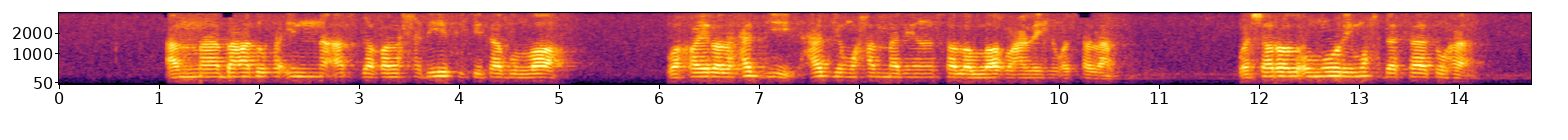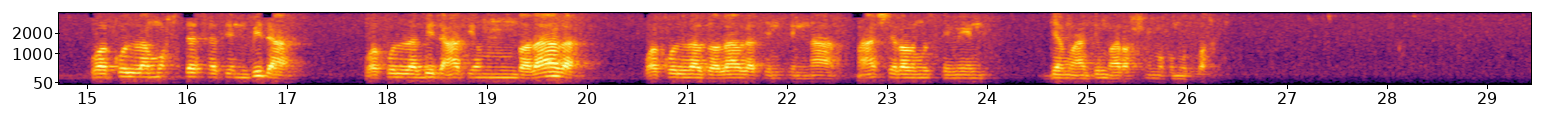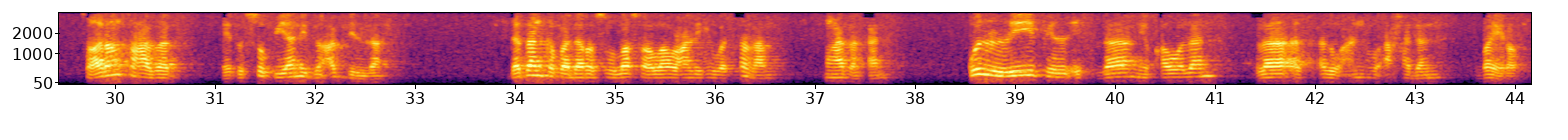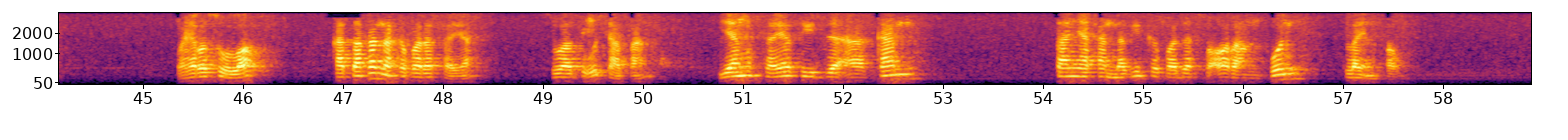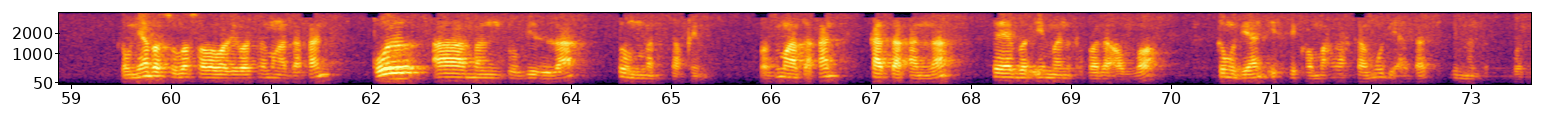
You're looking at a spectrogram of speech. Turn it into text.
أما بعد فإن أصدق الحديث كتاب الله وخير الهدي هدي محمد صلى الله عليه وسلم وشر الأمور محدثاتها وكل محدثة بدعة وكل بدعة ضلالة وكل ضلالة في النار. معاشر المسلمين جماعة رحمكم الله. Seorang sahabat yaitu Sufyan ibn Abdullah datang kepada Rasulullah Shallallahu Alaihi Wasallam mengatakan, "Qulli fil Islam qawlan la as'alu anhu ahadan ghairah." Wahai Rasulullah, katakanlah kepada saya suatu ucapan yang saya tidak akan tanyakan lagi kepada seorang pun selain kau. Kemudian Rasulullah SAW mengatakan, Qul amantu billah summa istaqim. Rasul mengatakan, katakanlah saya beriman kepada Allah, kemudian istiqomahlah kamu di atas iman tersebut.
